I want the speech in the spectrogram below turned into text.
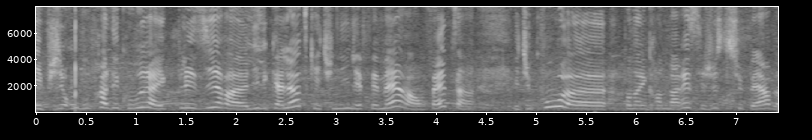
et puis on vous fera découvrir avec plaisir l'île Calotte, qui est une île éphémère en fait. Et du coup, euh, pendant les grandes marées, c'est juste superbe.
